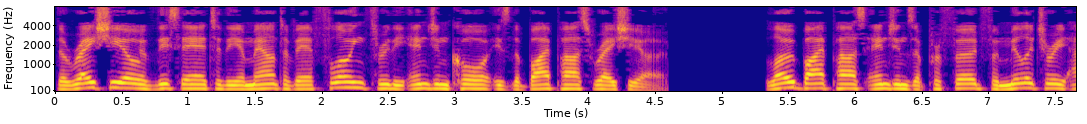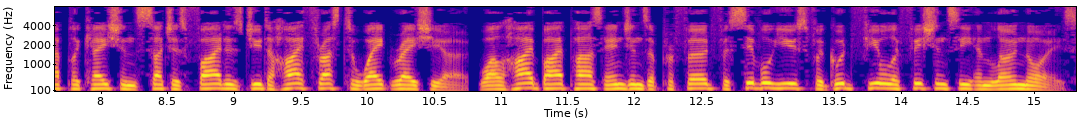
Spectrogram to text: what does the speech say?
The ratio of this air to the amount of air flowing through the engine core is the bypass ratio. Low bypass engines are preferred for military applications such as fighters due to high thrust-to-weight ratio, while high bypass engines are preferred for civil use for good fuel efficiency and low noise.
